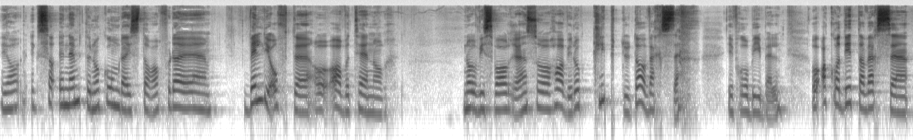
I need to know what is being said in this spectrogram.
Ja, jeg, sa, jeg nevnte noe om det i stad. For det er veldig ofte, og av og til når, når vi svarer, så har vi da klippet ut av verset fra Bibelen. Og akkurat dette verset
